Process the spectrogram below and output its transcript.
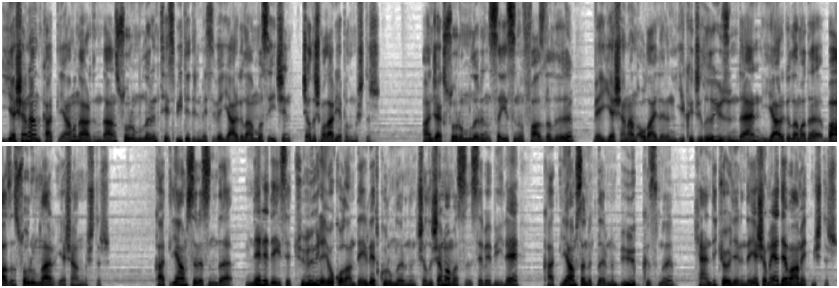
Yaşanan katliamın ardından sorumluların tespit edilmesi ve yargılanması için çalışmalar yapılmıştır. Ancak sorumluların sayısının fazlalığı ve yaşanan olayların yıkıcılığı yüzünden yargılamada bazı sorunlar yaşanmıştır. Katliam sırasında neredeyse tümüyle yok olan devlet kurumlarının çalışamaması sebebiyle katliam sanıklarının büyük kısmı kendi köylerinde yaşamaya devam etmiştir.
